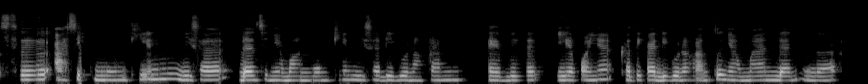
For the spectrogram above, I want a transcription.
seasik mungkin bisa dan senyaman mungkin bisa digunakan eh bisa iya pokoknya ketika digunakan tuh nyaman dan enggak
